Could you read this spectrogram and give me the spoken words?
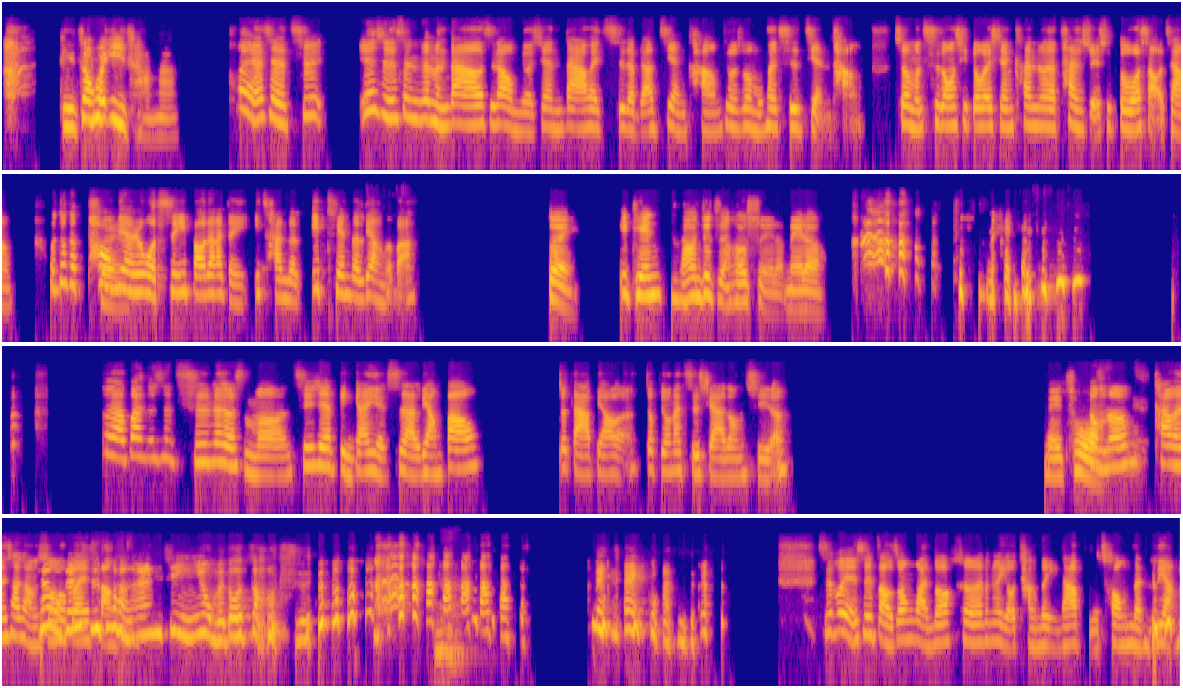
体重会异常啊。会，而且吃，因为其实甚至们大家都知道，我们有些人大家会吃的比较健康，比如说我们会吃减糖，所以我们吃东西都会先看那个碳水是多少这样。我这个泡对面如果吃一包，大概等于一餐的一天的量了吧？对，一天，然后你就只能喝水了，没了。没了。对啊，不然就是吃那个什么，吃一些饼干也是啊，两包就达标了，就不用再吃其他东西了。没错那我，们都开玩笑想说我说会不会防跟师傅很安静，因为我们都早吃，没在管的。师傅也是早中晚都喝那个有糖的饮料补充能量。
